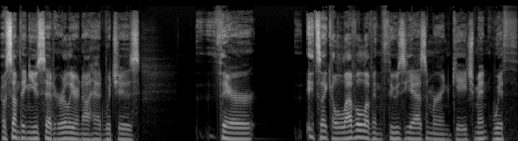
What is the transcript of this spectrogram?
of something you said earlier Naheed which is there it's like a level of enthusiasm or engagement with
